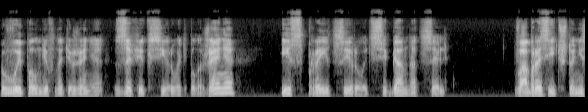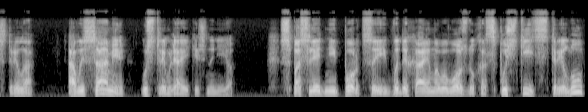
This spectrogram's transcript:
выполнив натяжение, зафиксировать положение и спроецировать себя на цель. Вообразить, что не стрела, а вы сами устремляетесь на нее. С последней порцией выдыхаемого воздуха спустить стрелу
